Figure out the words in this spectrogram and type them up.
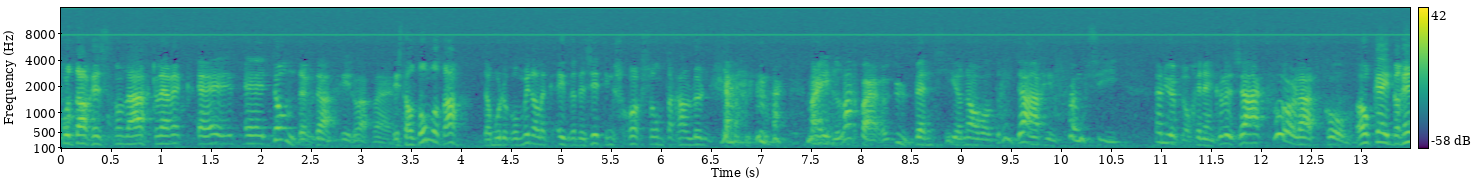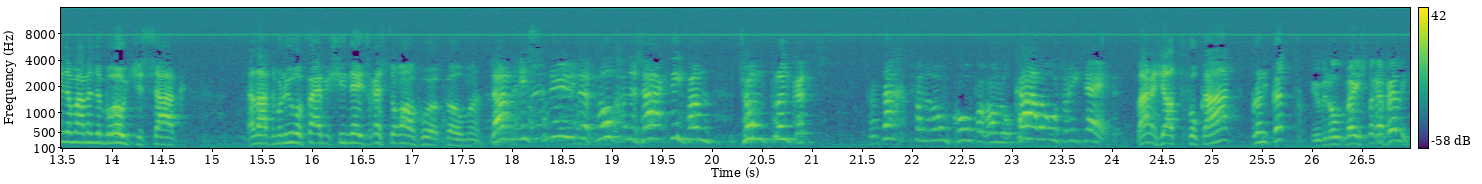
voor dag is het vandaag, klerk? Eh, eh, donderdag. Is het al donderdag? Dan moet ik onmiddellijk even de zitting schorsen om te gaan lunchen. Ja, maar, maar edelachtbare, u bent hier nou al drie dagen in functie. En u hebt nog geen enkele zaak voor laten komen. Oké, begin dan maar met een broodjeszaak. En laat er een uur of vijf een Chinees restaurant voorkomen. Dan is nu de volgende zaak die van John Plunkett. Verdacht van het omkopen van lokale autoriteiten. Waar is je advocaat, Plunkett? U bedoelt meester Ravelli?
